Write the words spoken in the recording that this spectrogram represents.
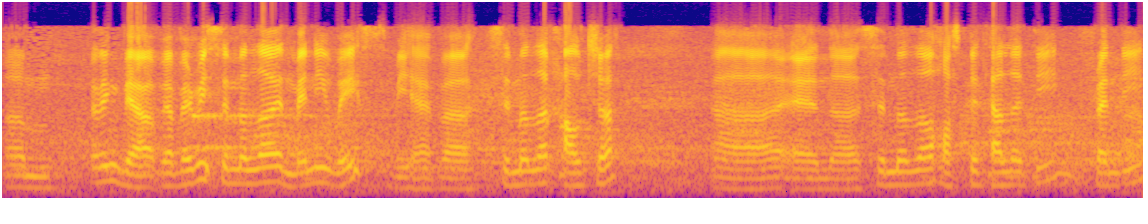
Um, I think we are, we are very similar in many ways. We have a similar culture uh, and similar hospitality, friendly.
